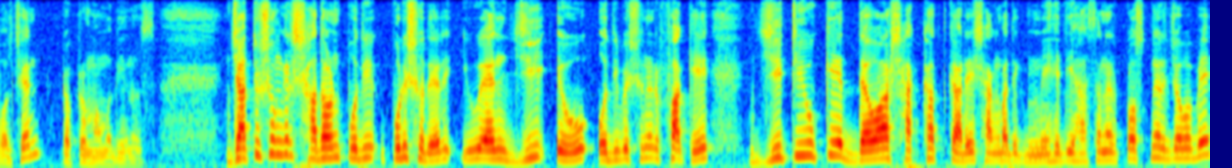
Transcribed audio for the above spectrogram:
বলছেন ডক্টর মোহাম্মদ ইউনুস। জাতিসংঘের সাধারণ পরি- পরিষদের ইউএনজিইউ অধিবেশনের ফাঁকে জিটিইউকে দেওয়া সাক্ষাৎকারে সাংবাদিক মেহেদি হাসানের প্রশ্নের জবাবে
